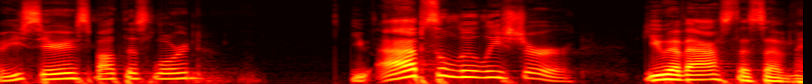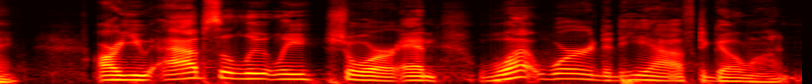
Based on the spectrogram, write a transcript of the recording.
Are you serious about this, Lord? You absolutely sure you have asked this of me? Are you absolutely sure? And what word did he have to go on?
